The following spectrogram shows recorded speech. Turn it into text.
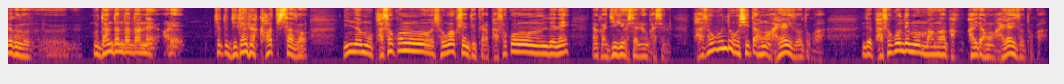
けど、もうだんだんだんだんね、あれ、ちょっと時代が変わってきたぞ。みんなもうパソコンを、小学生の時からパソコンでね、なんか授業したりなんかしてる。パソコンで教えた方が早いぞとか、で、パソコンでも漫画か書いた方が早いぞとか、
